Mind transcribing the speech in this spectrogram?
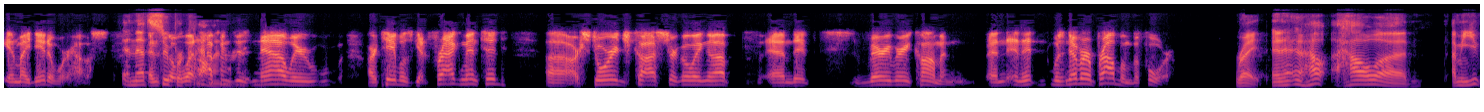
in my data warehouse. and that's And super so what common. happens is now we're our tables get fragmented. Uh, our storage costs are going up, and it's very, very common. And and it was never a problem before. Right. And how how uh I mean you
